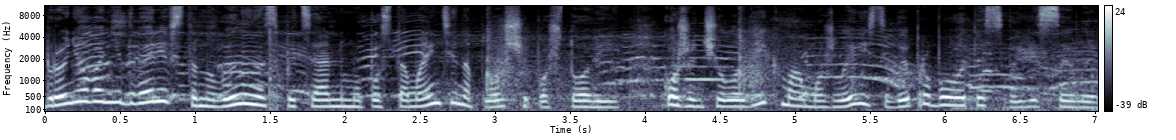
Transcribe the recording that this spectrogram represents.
Броньовані двері встановили на спеціальному постаменті на площі Поштовій. Кожен чоловік мав можливість випробувати свої сили.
